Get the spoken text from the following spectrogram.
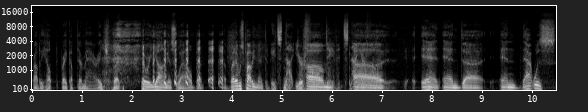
probably helped break up their marriage. But they were young as well. But uh, but it was probably meant to be it's not your fault, David. It's not your fault. And and uh, and that was,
